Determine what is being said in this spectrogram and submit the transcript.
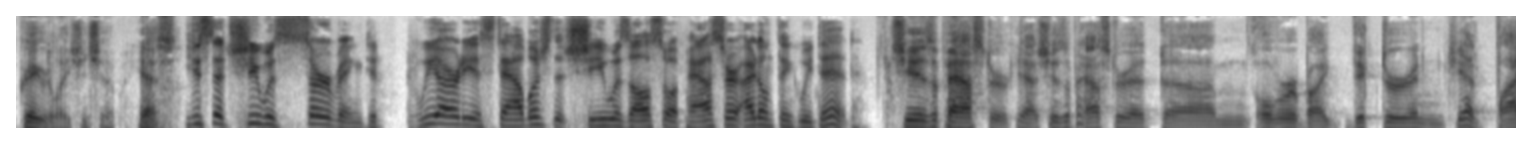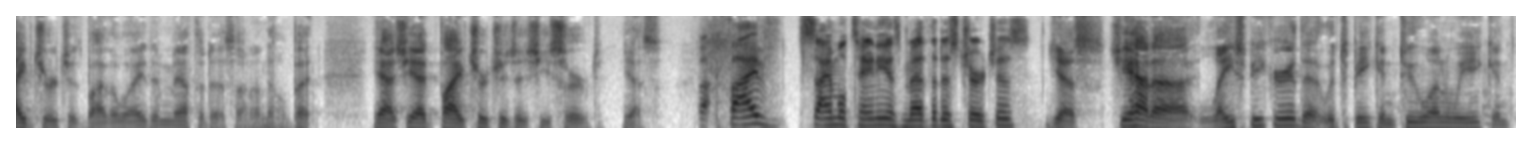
great relationship. Yes. You said she was serving. Did we already establish that she was also a pastor? I don't think we did. She is a pastor. Yeah, she is a pastor at um, over by Victor, and she had five churches, by the way, the Methodist. I don't know, but yeah, she had five churches that she served. Yes. Five simultaneous Methodist churches. Yes, she had a lay speaker that would speak in two one week and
